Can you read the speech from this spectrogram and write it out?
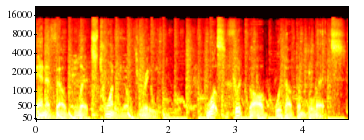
NFL Blitz 2003. What's football without the Blitz?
